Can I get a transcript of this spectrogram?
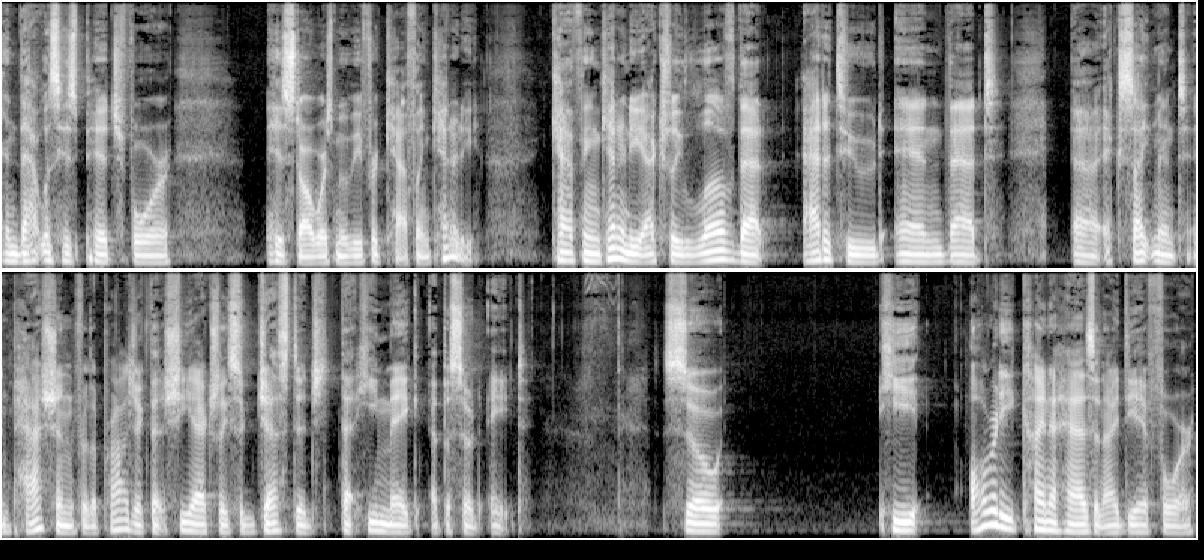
And that was his pitch for his Star Wars movie for Kathleen Kennedy. Kathleen Kennedy actually loved that attitude and that uh, excitement and passion for the project that she actually suggested that he make episode 8. So he already kind of has an idea for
